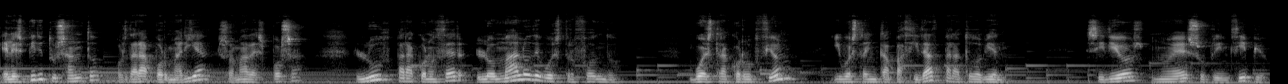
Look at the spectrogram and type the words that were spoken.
El Espíritu Santo os dará por María, su amada esposa, luz para conocer lo malo de vuestro fondo, vuestra corrupción y vuestra incapacidad para todo bien, si Dios no es su principio,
